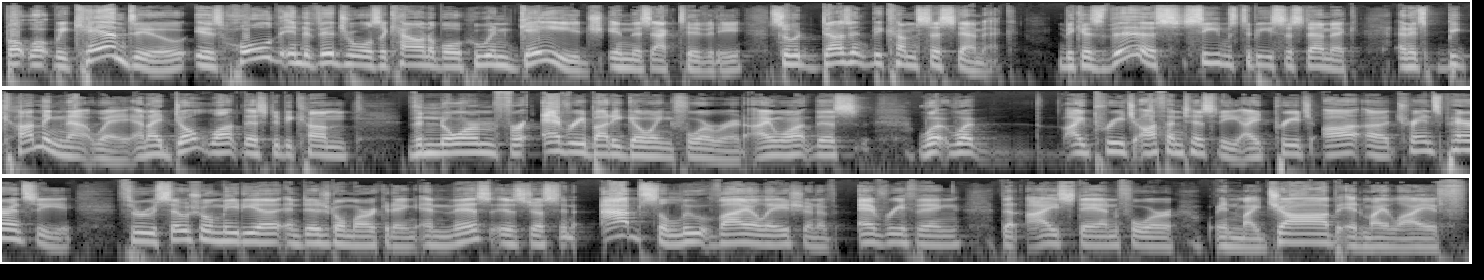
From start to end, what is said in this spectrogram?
But what we can do is hold individuals accountable who engage in this activity so it doesn't become systemic. Because this seems to be systemic and it's becoming that way. And I don't want this to become the norm for everybody going forward. I want this, what, what I preach authenticity. I preach uh, uh, transparency through social media and digital marketing. And this is just an absolute violation of everything that I stand for in my job, in my life,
